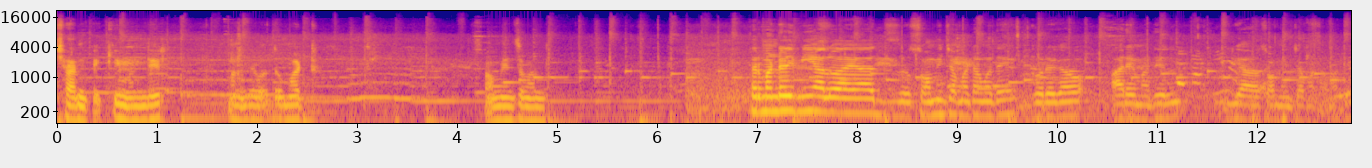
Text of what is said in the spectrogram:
छानपैकी मंदिर मंदिर होतं मठ. स्वामींचं मंदिर. तर मंडळी मी आलो आहे आज स्वामींच्या मठामध्ये गोरेगाव आरेमधील या स्वामींच्या मठामध्ये.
